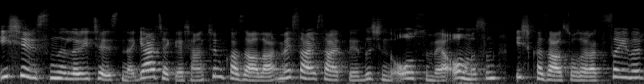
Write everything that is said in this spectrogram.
İş yeri sınırları içerisinde gerçekleşen tüm kazalar mesai saatleri dışında olsun veya olmasın iş kazası olarak sayılır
